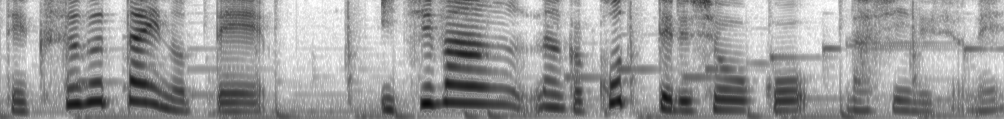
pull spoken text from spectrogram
で、くすぐったいのって、一番なんか凝ってる証拠らしいんですよね。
